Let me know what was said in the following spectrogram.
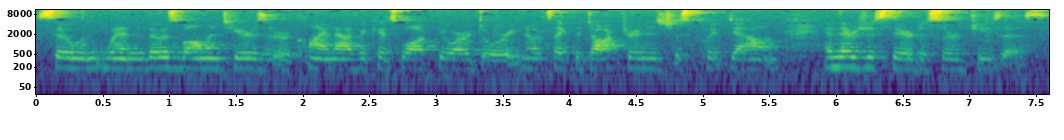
So when, when, those volunteers or client advocates walk through our door, you know, it's like the doctrine is just put down, and they're just there to serve Jesus.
